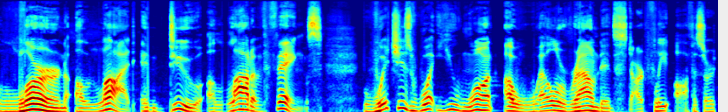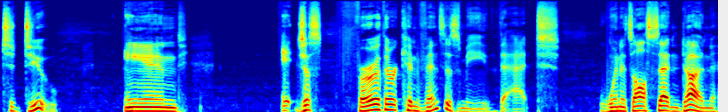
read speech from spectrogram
learn a lot and do a lot of things, which is what you want a well rounded Starfleet officer to do. And it just further convinces me that when it's all said and done,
